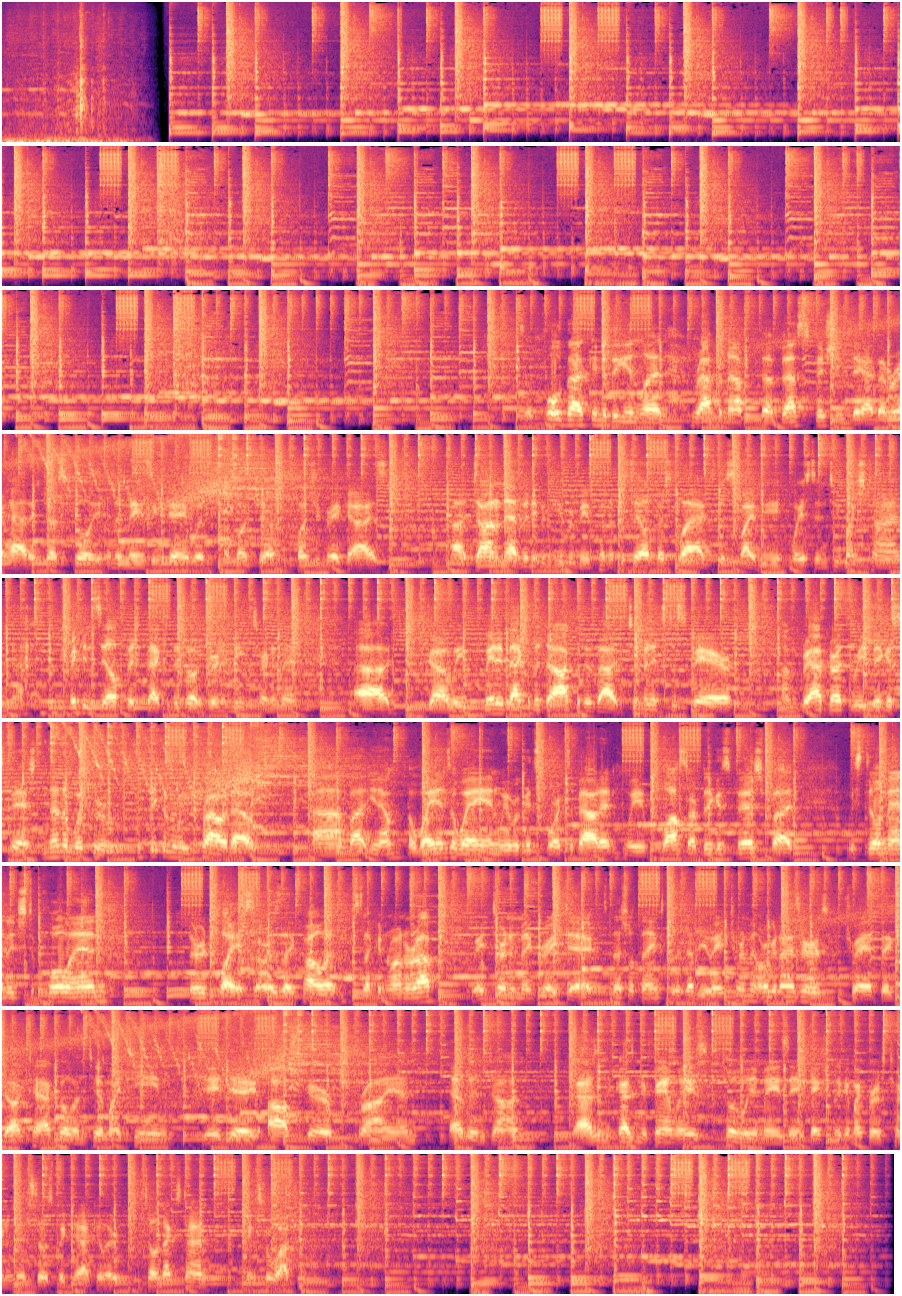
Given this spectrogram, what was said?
Back into the inlet, wrapping up the best fishing day I've ever had, and just really an amazing day with a bunch of bunch of great guys. Uh, John and Evan even humored me putting up the sailfish flags despite me wasting too much time bringing sailfish back to the boat during a meat tournament. Uh, uh, we made it back to the dock with about two minutes to spare. Um, grabbed our three biggest fish, none of which we were particularly proud of. Um, but you know, a weigh-in's a weigh-in. We were good sports about it. We lost our biggest fish, but we still managed to pull in third place, or as they call it, second runner-up. Great tournament, great day. Special thanks to the WA tournament organizers, Trey at Big Dog Tackle, and to my team, JJ, Oscar, Brian, Evan, John. Guys and guys and your families, totally amazing. Thanks for making my first tournament so spectacular. Until next time, thanks for watching.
